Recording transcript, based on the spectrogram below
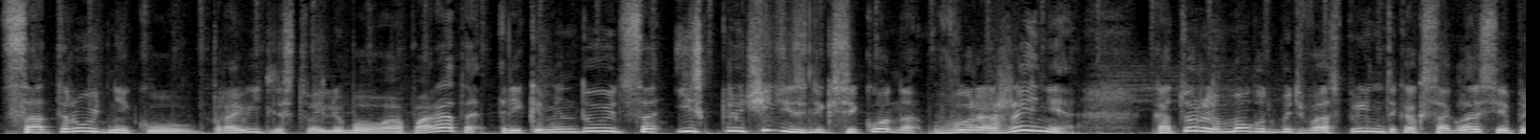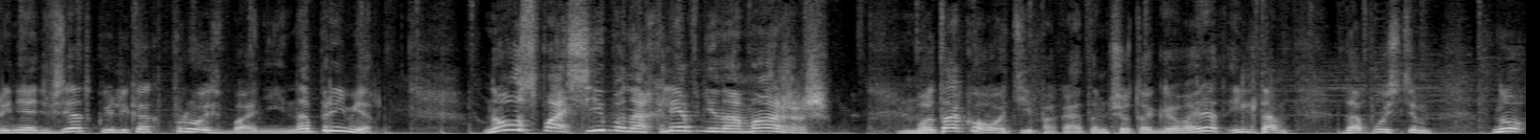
сотруднику правительства и любого аппарата рекомендуется исключить из лексикона выражения, которые могут быть восприняты как согласие принять взятку или как просьба о ней. Например, ну, спасибо, на хлеб не намажешь. Вот такого типа, когда там что-то говорят. Или там, допустим, ну,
